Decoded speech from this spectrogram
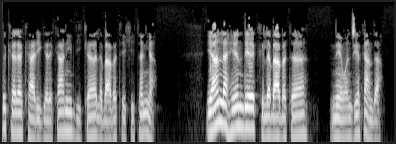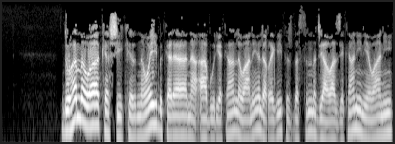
بکەرە کاریگەرەکانی دیکە لە بابەتێکی تەنیا. یان لە هێندێک لە بابەتە نێوەنجیەکاندا. دوهەمەوە کە شیکردنەوەی بکەرە نائابوریەکان لەوانەیە لە ڕێگەی پشتبەستن بە جیاوازیەکانی نێوانی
